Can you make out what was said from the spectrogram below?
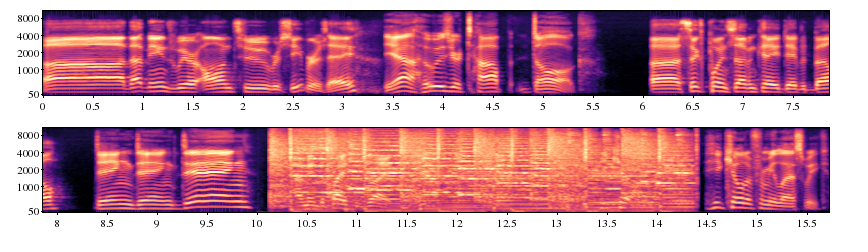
that means we are on to receivers, eh? yeah. Who is your top dog? Uh, 6.7K David Bell. Ding, ding, ding. I mean, the price is right. He killed. He killed it for me last week.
